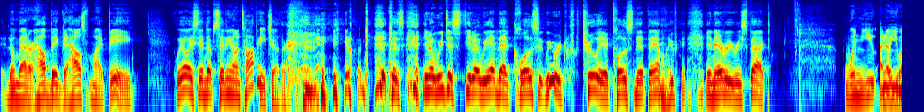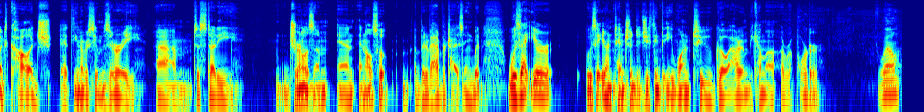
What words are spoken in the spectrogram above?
no matter how big the house might be, we always end up sitting on top of each other, hmm. you know, because, you know, we just, you know, we had that close, we were truly a close knit family in every respect. When you, I know you went to college at the University of Missouri um, to study journalism and, and also a bit of advertising, but was that your was that your intention? Did you think that you wanted to go out and become a, a reporter? Well,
